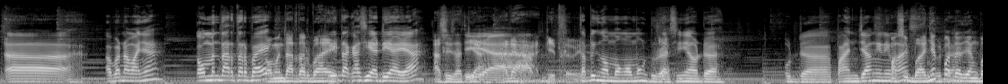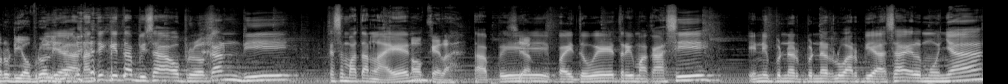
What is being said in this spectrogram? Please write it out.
eh, apa namanya komentar terbaik. Komentar terbaik. Kita kasih hadiah ya. Kasih hadiah. Siap. Ada, gitu. Tapi ngomong-ngomong durasinya udah udah panjang ini Masih Mas. banyak Udah- pada yang perlu diobrolin. Iya, nanti kita bisa obrolkan di kesempatan lain. Oke lah. Tapi Siap. by the way, terima kasih. Ini benar-benar luar biasa ilmunya.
